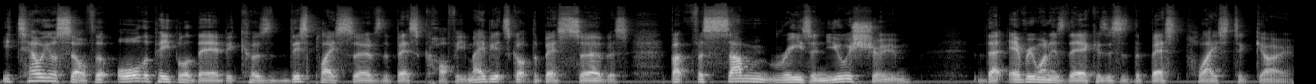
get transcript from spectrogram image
You tell yourself that all the people are there because this place serves the best coffee. Maybe it's got the best service. But for some reason, you assume that everyone is there because this is the best place to go.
